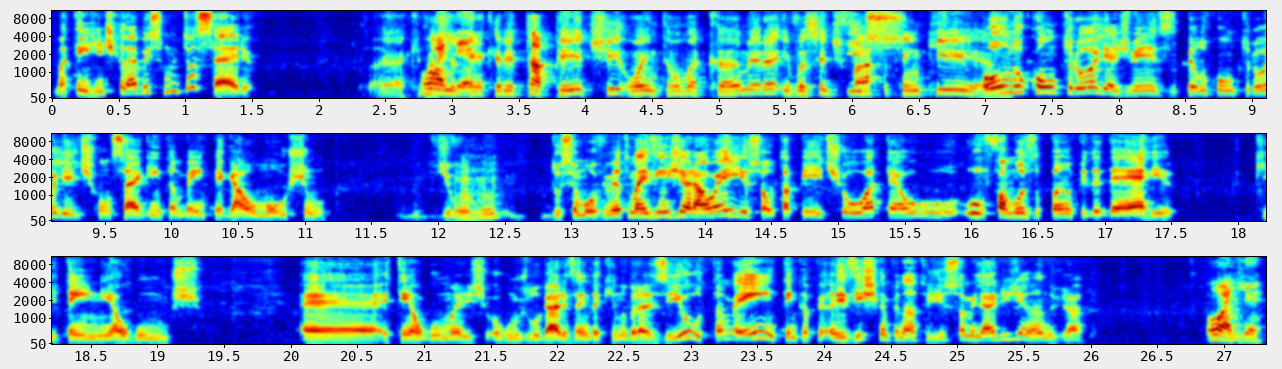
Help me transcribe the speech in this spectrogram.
mas tem gente que leva isso muito a sério. É, que Olha... você tem aquele tapete ou então uma câmera e você de fato isso. tem que. Ou no controle, às vezes, pelo controle eles conseguem também pegar o motion de, uhum. do seu movimento, mas em geral é isso, é o tapete ou até o, o famoso pump DDR, que tem em alguns é, tem algumas, alguns lugares ainda aqui no Brasil também. Tem, existe campeonato disso há milhares de anos já. Olha,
